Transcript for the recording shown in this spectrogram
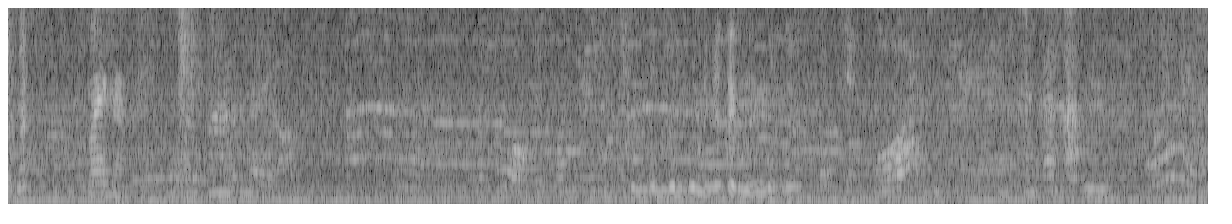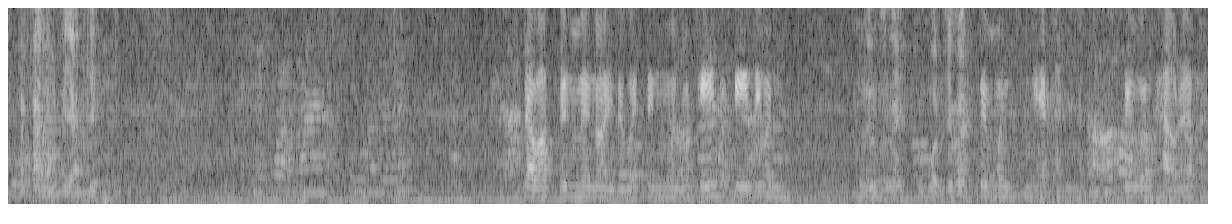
จ็บไหมไม่ค่ะหมุนหมุนหมุนหมุนอย่างเงี้ยเด็กหมุนหมุนเลยอืมแล้วป้าลองขยับดิแต่ว่าตึงหน่อยๆแต่ไม่ตึงเหมือนเมื่อกี้เมื่อกี้นี่มันตึงตรงไหนข้างบนใช่ไหมตึงบนนี้ค่ะตึงบนเข่านั่นแหละค่ะ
